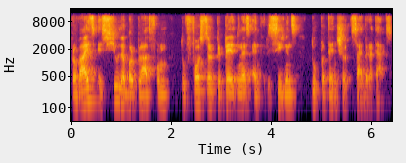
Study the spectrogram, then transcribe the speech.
provides a suitable platform to foster preparedness and resilience to potential cyber attacks.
